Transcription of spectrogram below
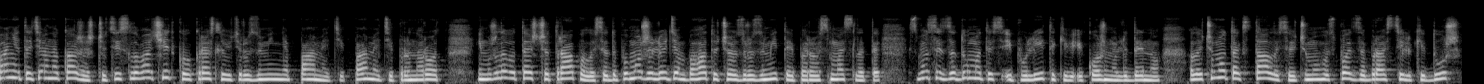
Пані Тетяна каже, що ці слова чітко окреслюють розуміння пам'яті, пам'яті про народ, і, можливо, те, що трапилося, допоможе людям багато чого зрозуміти і переосмислити, змусить задуматись і політиків, і кожну людину. Але чому так сталося і чому Господь забрав стільки душ,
